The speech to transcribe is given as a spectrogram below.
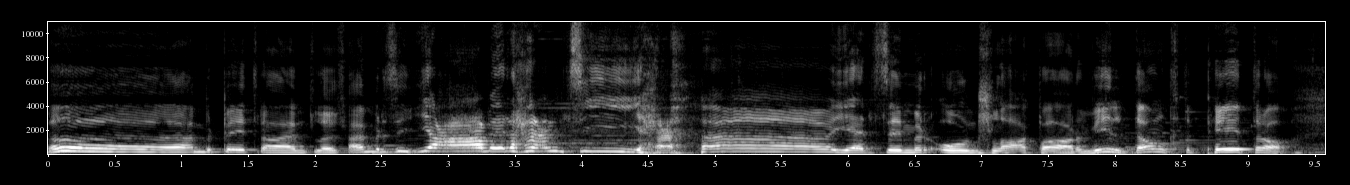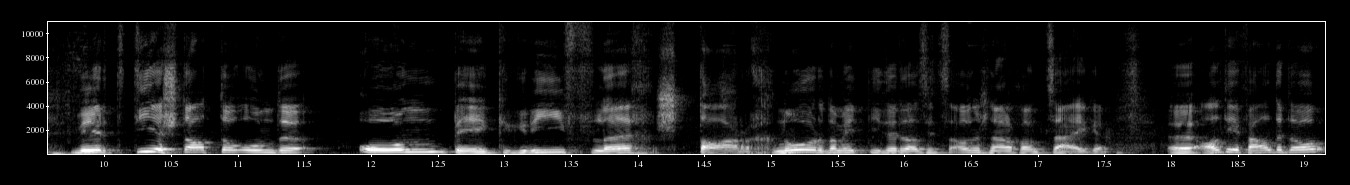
Ah, haben wir Petra endlich? Haben wir sie? Ja, wir haben sie! jetzt sind wir unschlagbar. Weil dank der Petra wird die Stadt hier unten unbegreiflich stark. Nur damit ich dir das jetzt auch noch schnell zeigen kann. Äh, all diese Felder hier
